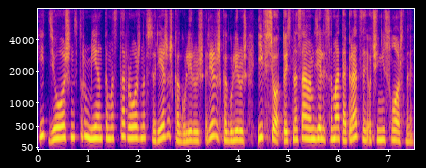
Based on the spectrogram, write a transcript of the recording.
Идешь инструментом, осторожно, все режешь, коагулируешь, режешь, коагулируешь, и все. То есть, на самом деле, сама эта операция очень несложная.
